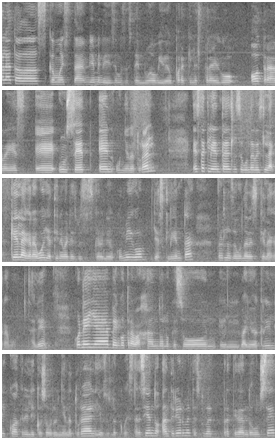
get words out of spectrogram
Hola a todos, ¿cómo están? Bienvenidos a este nuevo video. Por aquí les traigo otra vez eh, un set en uña natural. Esta clienta es la segunda vez la que la grabo, ya tiene varias veces que ha venido conmigo, ya es clienta, pero es la segunda vez que la grabo, ¿sale? Con ella vengo trabajando lo que son el baño de acrílico, acrílico sobre uña natural y eso es lo que voy a estar haciendo. Anteriormente estuve retirando un set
